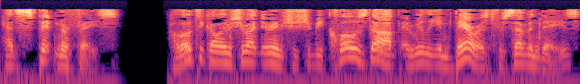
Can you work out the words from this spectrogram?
had spit in her face. She should be closed up and really embarrassed for seven days.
